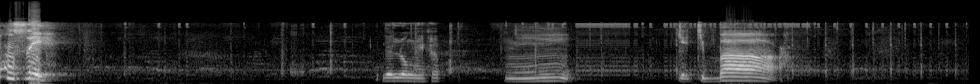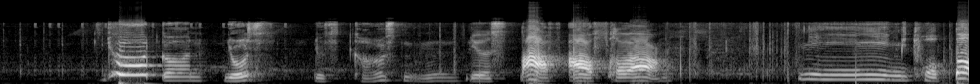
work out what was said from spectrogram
งสิเดินลงไงครับนี่ เกจิบ้าหยุดก่อนหยุดหยุดคอสอืม You stuff of clown นี่มีถั่วเปอ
